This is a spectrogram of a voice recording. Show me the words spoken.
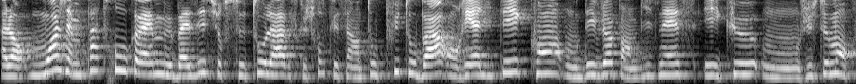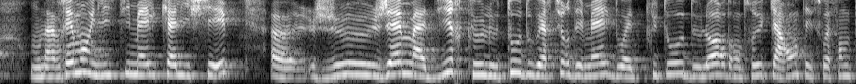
alors moi j'aime pas trop quand même me baser sur ce taux là parce que je trouve que c'est un taux plutôt bas. En réalité quand on développe un business et que on justement on a vraiment une liste email qualifiée euh, je j'aime à dire que le taux d'ouverture des mails doit être plutôt de l'ordre entre 40 et 60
